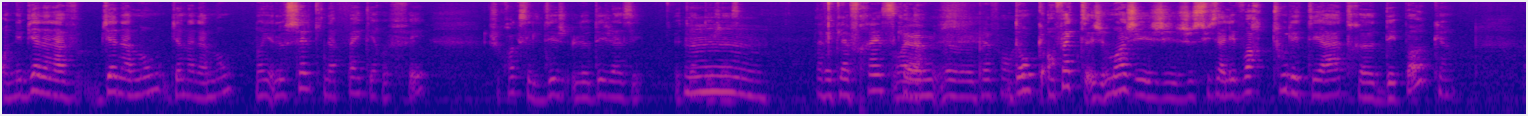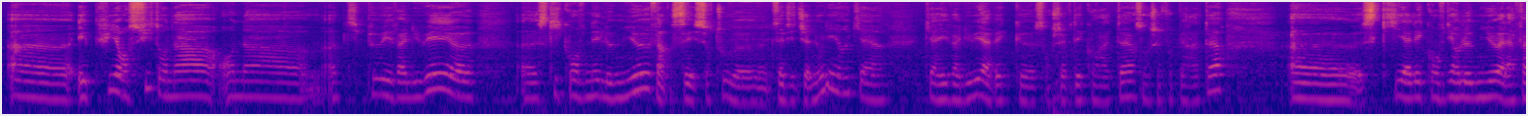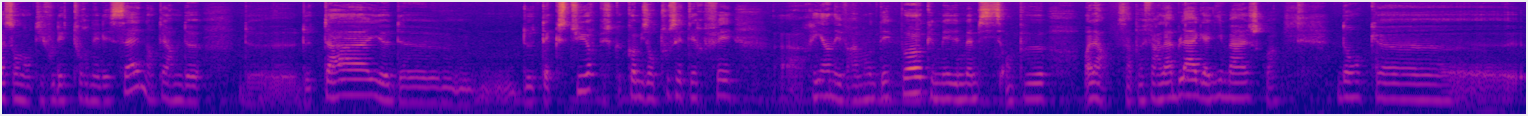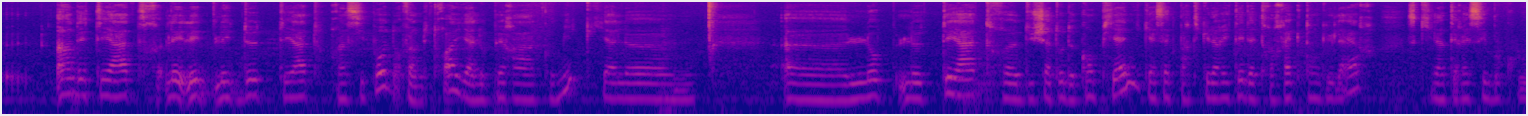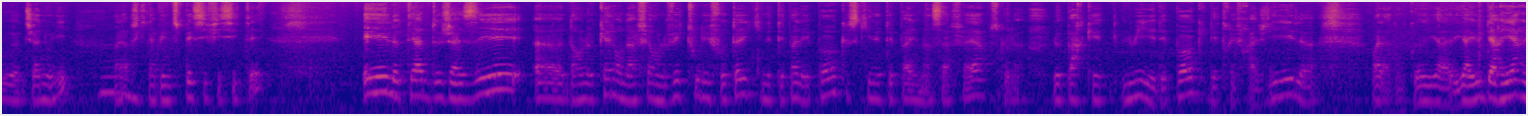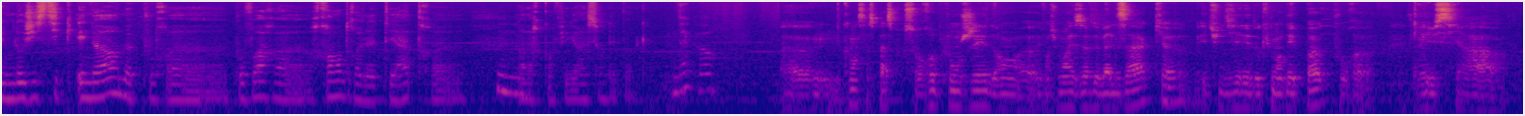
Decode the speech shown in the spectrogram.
on est bien, à bien amont, bien en amont. Non, le seul qui n'a pas été refait, je crois que c'est le, dé, le Déjazé. Hmm. Avec la fresque au plafond. Donc, en fait, moi, je suis allée voir tous les théâtres d'époque euh, et puis ensuite, on a, on a un petit peu évalué euh, euh, ce qui convenait le mieux. Enfin, c'est surtout Xavier Giannoli hein, qui, a, qui, a, évalué avec son chef décorateur, son chef opérateur, ce qui allait convenir le mieux à la façon dont il voulait tourner les scènes en termes de, de, de taille, de, de, texture, puisque comme ils ont tous été refaits, rien n'est vraiment d'époque, mais même si on peut, voilà, ça peut faire la blague à l'image, quoi. Donc, euh, un des théâtres, les, deux théâtres principaux, enfin les trois, il y a l'opéra comique, il y a le, euh, le, théâtre du château de Compiègne, qui a cette particularité d'être rectangulaire, ce qui l'intéressait beaucoup euh, Giannoli, mmh. parce qu'il avait une spécificité et le théâtre de Jazé, euh, dans lequel on a fait enlever tous les fauteuils qui n'étaient pas d'époque, ce qui n'était pas une mince affaire, parce que le, le parc, est, lui, est d'époque, il est très fragile. Voilà, donc euh, il y, a eu derrière une logistique énorme pour euh, pouvoir rendre le théâtre mhm. dans leur configuration d'époque. D'accord. comment ça se passe pour se replonger dans éventuellement les œuvres de Balzac, étudier les documents d'époque pour réussir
